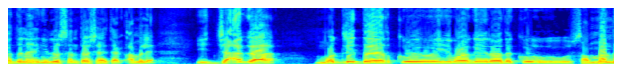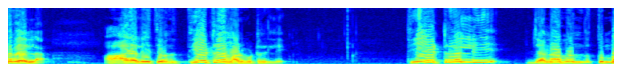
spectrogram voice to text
ಅದು ನನಗೆ ಇನ್ನೂ ಸಂತೋಷ ಆಯಿತು. ಆಮೇಲೆ ಈ ಜಾಗ ಮೊದಲಿದ್ದಕ್ಕೂ ಇವಾಗ ಇರೋದಕ್ಕೂ ಸಂಬಂಧವೇ ಇಲ್ಲ. ಆ ರೀತಿ ಒಂದು ಥಿಯೇಟ್ರೇ ಮಾಡಿಬಿಟ್ರು ಇಲ್ಲಿ. ಥಿಯೇಟ್ರಲ್ಲಿ ಜನ ಬಂದು ತುಂಬ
